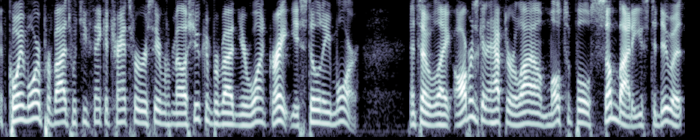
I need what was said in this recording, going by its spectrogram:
If Koy Moore provides what you think a transfer receiver from LSU can provide in year one, great. You still need more. And so, like, Auburn's going to have to rely on multiple somebodies to do it.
